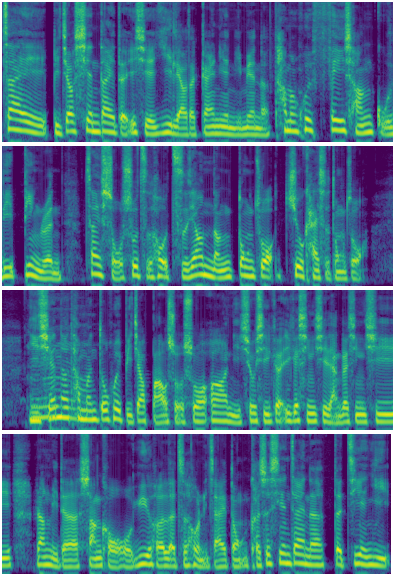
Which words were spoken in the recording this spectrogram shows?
在比较现代的一些医疗的概念里面呢，他们会非常鼓励病人在手术之后，只要能动作就开始动作。以前呢，他们都会比较保守，说啊，你休息一个一个星期、两个星期，让你的伤口愈合了之后你再动。可是现在呢的建议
